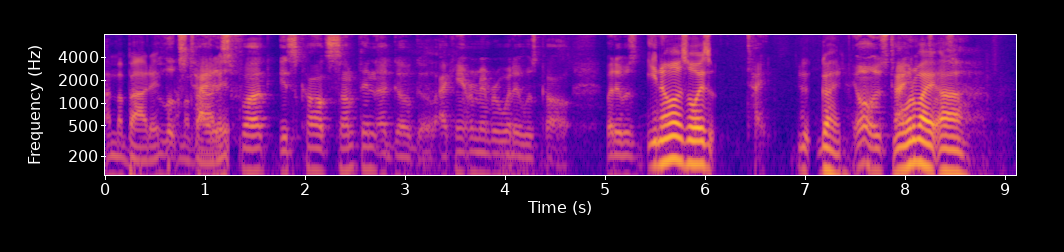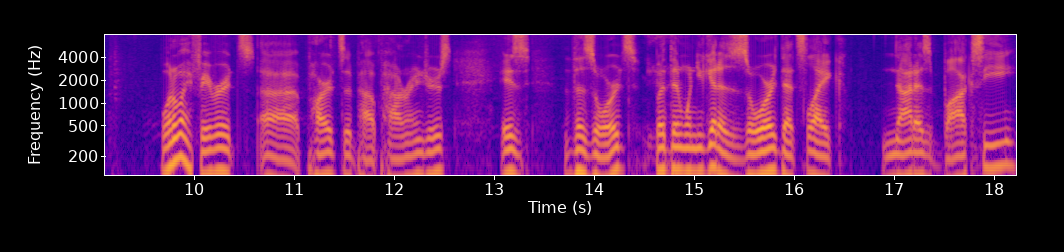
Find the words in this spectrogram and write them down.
I'm about it. It looks tight as it. fuck. It's called something a go go. I can't remember what it was called, but it was You know, it's always tight. go ahead. Oh, it was tight. One of my awesome. uh, one of my favorite uh parts about Power Rangers is the Zords. But then when you get a Zord that's like not as boxy,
